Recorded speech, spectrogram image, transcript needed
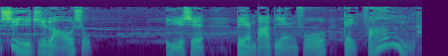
是一只老鼠。于是，便把蝙蝠给放了。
